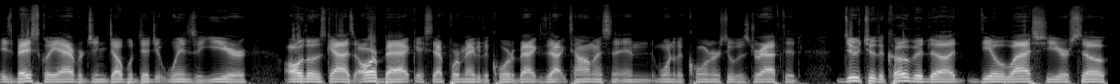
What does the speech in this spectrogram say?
is basically averaging double digit wins a year. All those guys are back, except for maybe the quarterback, Zach Thomas, and one of the corners who was drafted due to the COVID uh, deal last year. So,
